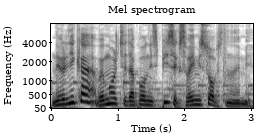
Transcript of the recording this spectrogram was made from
Наверняка вы можете дополнить список своими собственными.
